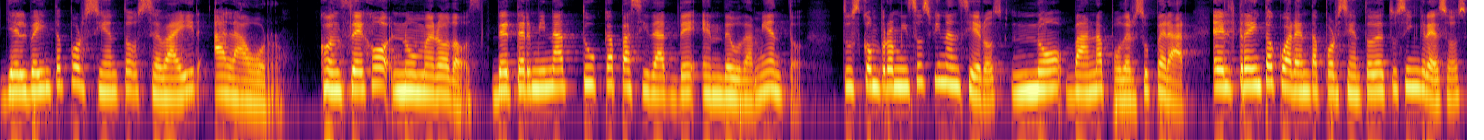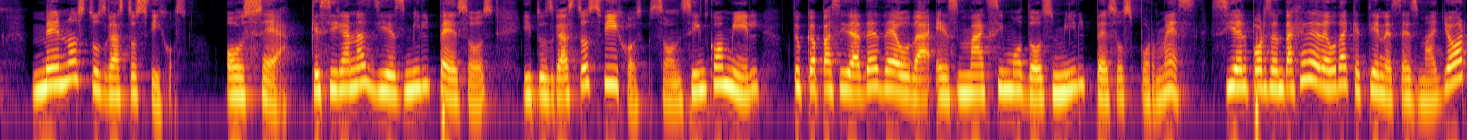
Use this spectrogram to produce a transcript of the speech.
y el 20% se va a ir al ahorro. Consejo número 2. Determina tu capacidad de endeudamiento. Tus compromisos financieros no van a poder superar el 30 o 40% de tus ingresos menos tus gastos fijos. O sea, que si ganas 10 mil pesos y tus gastos fijos son 5 mil, tu capacidad de deuda es máximo 2 mil pesos por mes. Si el porcentaje de deuda que tienes es mayor,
